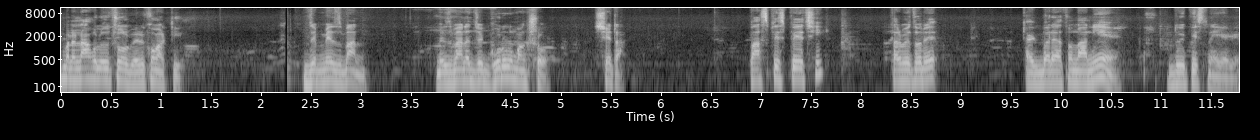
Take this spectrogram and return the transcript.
মানে না হলেও চলবে, এরকম আর কি। যে মেজবান, মেজবানের যে গরুর মাংস, সেটা। পাঁচ পিস পেয়েছি। তার ভেতরে একবারে এত না নিয়ে দুই পিস নেই আগে।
